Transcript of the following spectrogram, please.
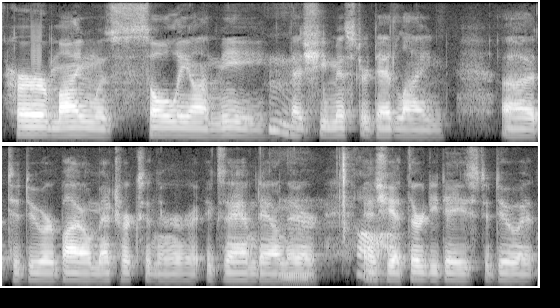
her mind was solely on me that she missed her deadline uh, to do her biometrics and her exam down there, and she had 30 days to do it.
